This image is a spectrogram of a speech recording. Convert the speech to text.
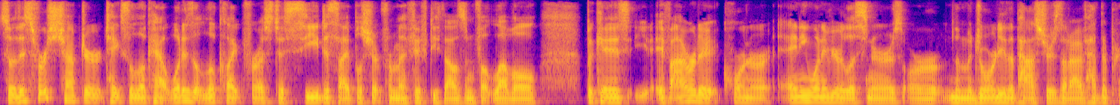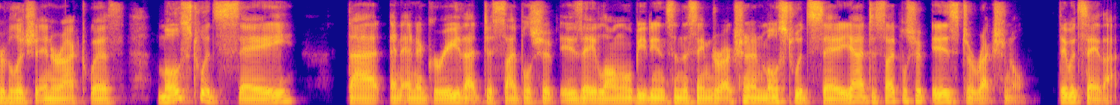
so this first chapter takes a look at what does it look like for us to see discipleship from a 50,000 foot level? Because if I were to corner any one of your listeners or the majority of the pastors that I've had the privilege to interact with, most would say that and, and agree that discipleship is a long obedience in the same direction. And most would say, yeah, discipleship is directional. They would say that.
